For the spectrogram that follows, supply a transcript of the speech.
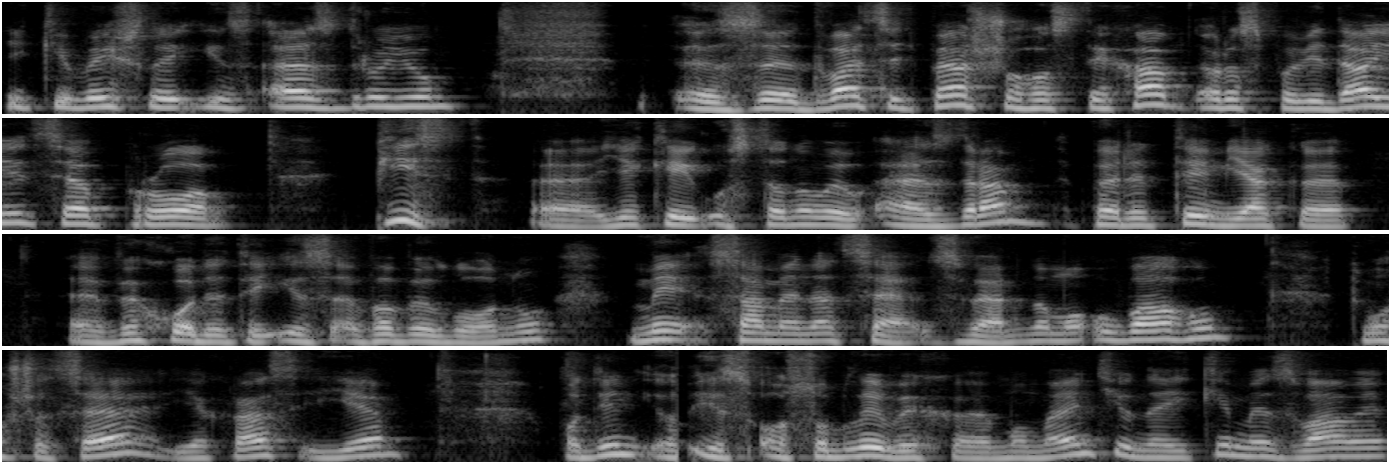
які вийшли із Ездрою. З 21 стиха розповідається про піст, е, який установив Ездра перед тим, як е, виходити із Вавилону. Ми саме на це звернемо увагу, тому що це якраз є один із особливих е, моментів, на які ми з вами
